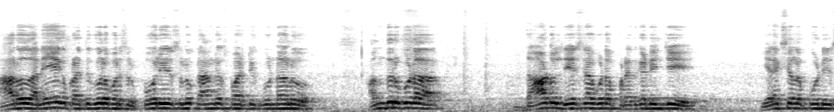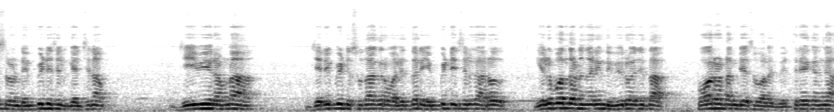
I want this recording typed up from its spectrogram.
ఆ రోజు అనేక ప్రతికూల పరిస్థితులు పోలీసులు కాంగ్రెస్ పార్టీ గుండాలు అందరూ కూడా దాడులు చేసినా కూడా ప్రతిఘటించి ఎలక్షన్ల పోటీ రెండు ఎంపీటీసీలు గెలిచినాం జీవీ రమణ జరిపీటి సుధాకర్ వాళ్ళిద్దరు ఎంపీటీసీలుగా ఆ రోజు గెలుపొందడం జరిగింది. వీరోచిత పోరాటం చేసే వాళ్ళకి వ్యతిరేకంగా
